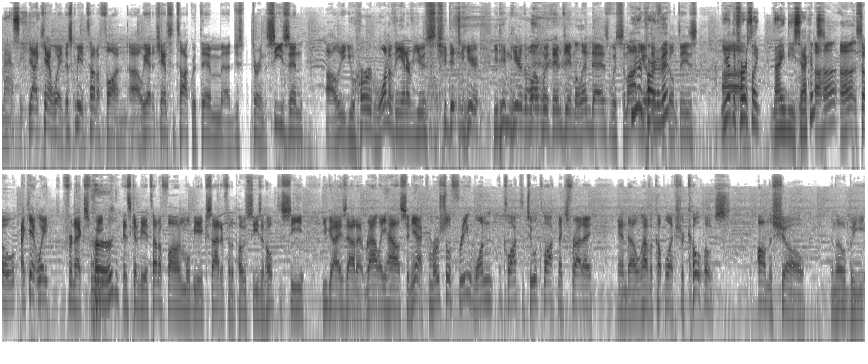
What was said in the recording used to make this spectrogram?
Massey. Yeah, I can't wait. This is gonna be a ton of fun. Uh, we had a chance to talk with them uh, just during the season. Uh, you heard one of the interviews. You didn't hear. You didn't hear the one with MJ Melendez with some audio part of it. difficulties. You're the Uh, first like 90 seconds. Uh huh. Uh-huh. So I can't wait for next Heard. week. It's going to be a ton of fun. We'll be excited for the postseason. Hope to see you guys out at Rally House. And yeah, commercial free, 1 o'clock to 2 o'clock next Friday. And uh, we'll have a couple extra co hosts on the show. And that'll be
